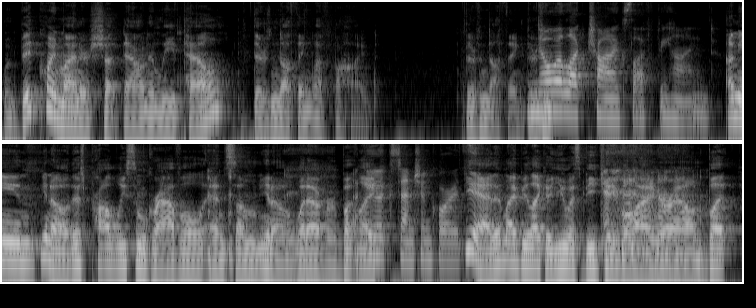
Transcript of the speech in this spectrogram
When Bitcoin miners shut down and leave town, there's nothing left behind. There's nothing. There's No electronics left behind. I mean, you know, there's probably some gravel and some, you know, whatever, but A like few extension cords. yeah, there might be like a USB cable lying around, but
